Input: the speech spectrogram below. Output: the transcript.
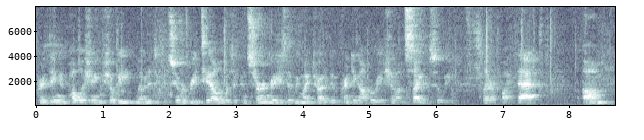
printing and publishing shall be limited to consumer retail. There was a concern raised that we might try to do a printing operation on site, so we clarified that. Um,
